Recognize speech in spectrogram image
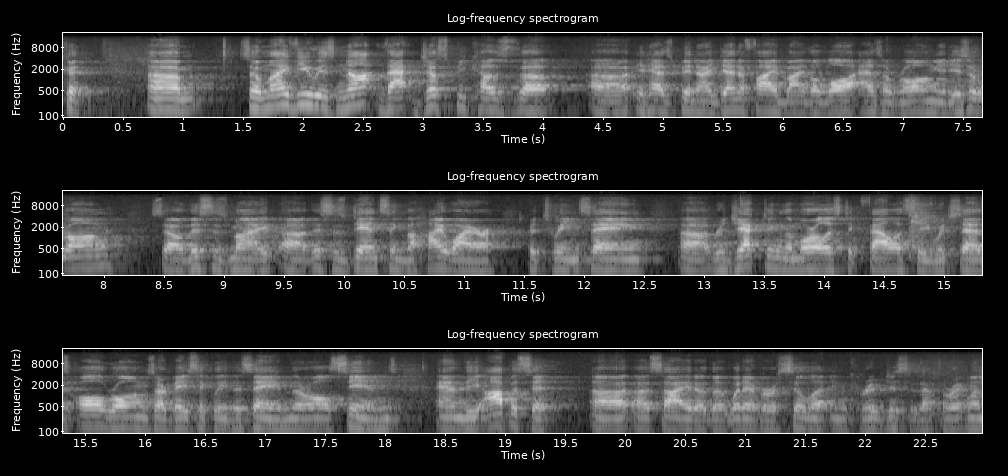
Good. Um, so my view is not that just because the uh, it has been identified by the law as a wrong, it is a wrong. So this is my, uh, this is dancing the high wire between saying, uh, rejecting the moralistic fallacy, which says all wrongs are basically the same, they're all sins, and the opposite uh, uh, side of the whatever, Scylla and Charybdis, is that the right one?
